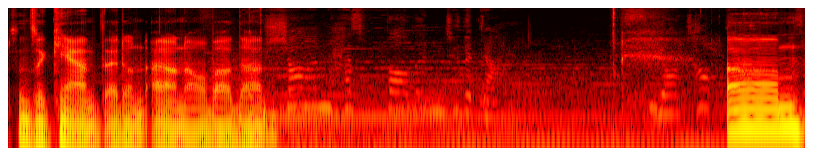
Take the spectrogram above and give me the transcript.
Since I can't, I don't I don't know about that. Um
